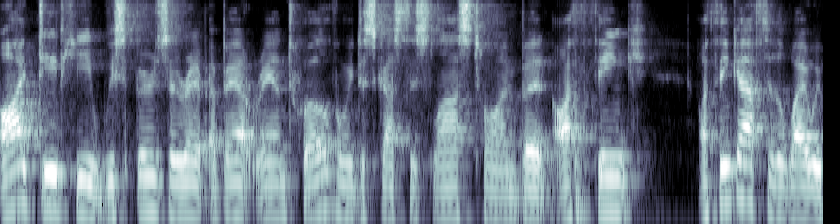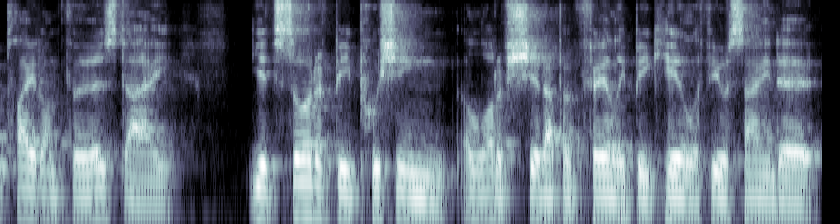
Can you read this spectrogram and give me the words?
I did hear whispers about round twelve, and we discussed this last time. But I think I think after the way we played on Thursday, you'd sort of be pushing a lot of shit up a fairly big hill if you were saying to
